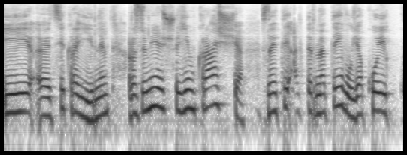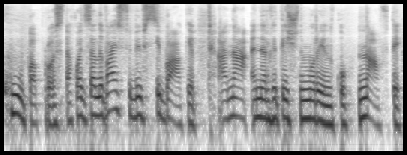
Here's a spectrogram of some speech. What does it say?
і е, ці країни розуміють, що їм краще знайти альтернативу, якої купа просто, хоч заливай собі всі баки на енергетичному ринку нафти,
